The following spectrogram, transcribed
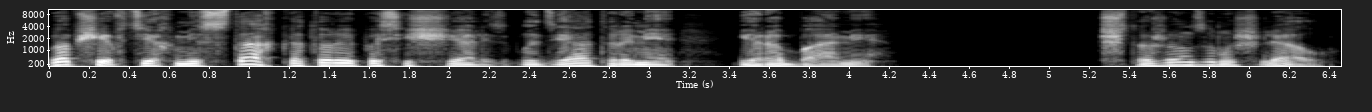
вообще в тех местах, которые посещались гладиаторами и рабами. Что же он замышлял?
